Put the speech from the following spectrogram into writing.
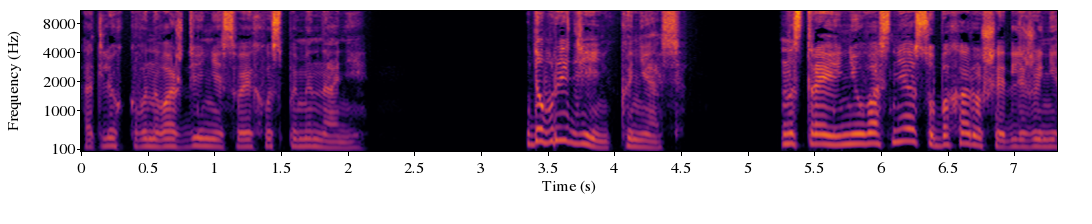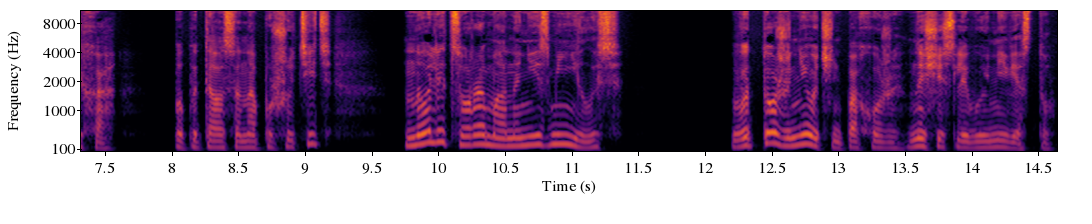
от легкого наваждения своих воспоминаний. «Добрый день, князь. Настроение у вас не особо хорошее для жениха», — попытался она пошутить, но лицо Романа не изменилось. «Вы тоже не очень похожи на счастливую невесту»,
